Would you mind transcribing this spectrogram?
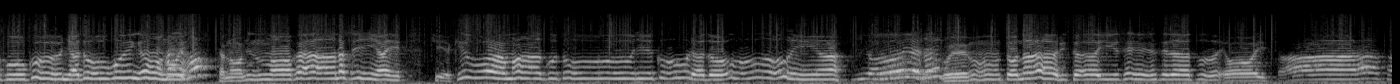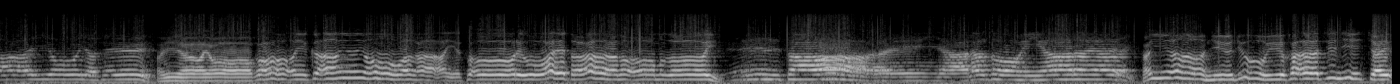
こくにゃどこいぎょのい。たのみんのかなしやい。地球はまことにくらどんや。んやない。ご縁となりたい先生だつよい。さらさよやせやよこいかゆよわがいそれわえたのむぞいさあやらぞやらやいや二十八日ゃい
